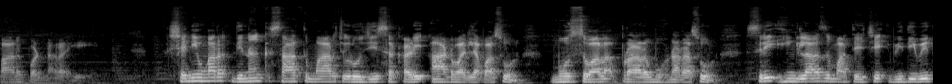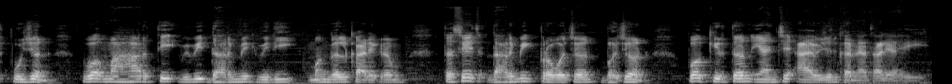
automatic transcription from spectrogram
पार पडणार आहे. शनिवार दिनांक सात मार्च रोजी सकाळी आठ वाजल्यापासून महोत्सवाला प्रारंभ होणार असून श्री हिंगलाज मातेचे विधिविध पूजन व महाआरती विविध धार्मिक विधी मंगल कार्यक्रम तसेच धार्मिक प्रवचन भजन व कीर्तन यांचे आयोजन करण्यात आले आहे.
